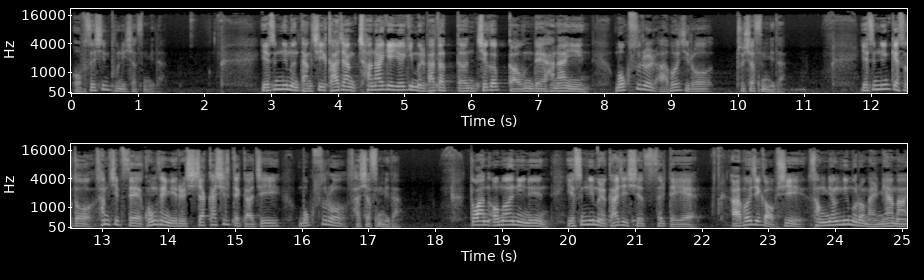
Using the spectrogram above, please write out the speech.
없으신 분이셨습니다. 예수님은 당시 가장 천하게 여김을 받았던 직업 가운데 하나인 목수를 아버지로 두셨습니다. 예수님께서도 30세 공생애를 시작하실 때까지 목수로 사셨습니다. 또한 어머니는 예수님을 가지셨을 때에 아버지가 없이 성령님으로 말미암아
